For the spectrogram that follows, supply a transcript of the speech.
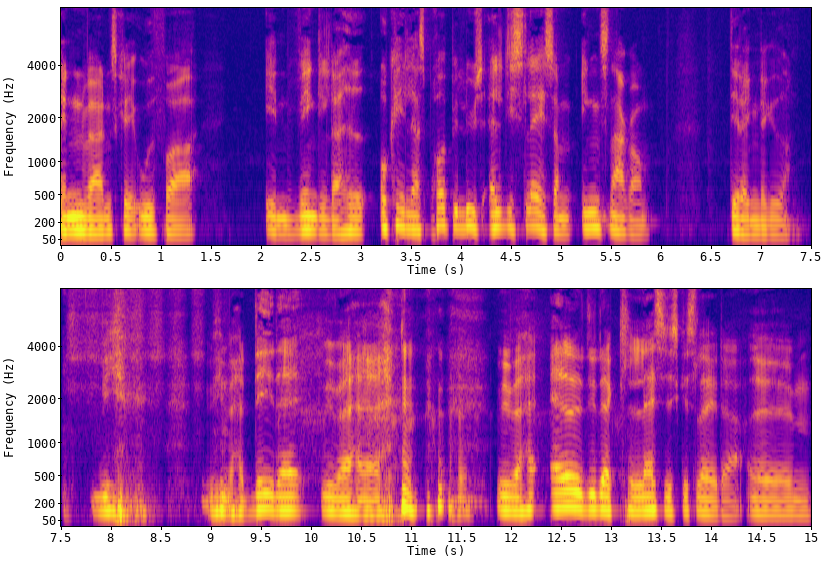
verdenskrig ud fra en vinkel, der hed, okay, lad os prøve at belyse alle de slag, som ingen snakker om. Det er der ingen, der gider. Vi, vi vil have det i dag. Vi vil have, vi vil have alle de der klassiske slag der. Øhm,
